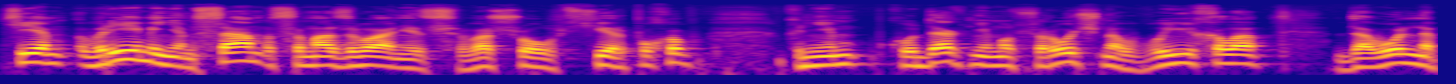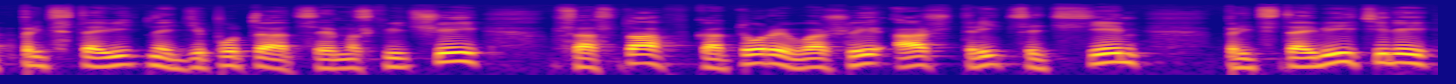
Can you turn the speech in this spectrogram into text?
Тем временем сам самозванец вошел в Серпухов, к ним, куда к нему срочно выехала довольно представительная депутация москвичей, в состав которой вошли аж 37 представителей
